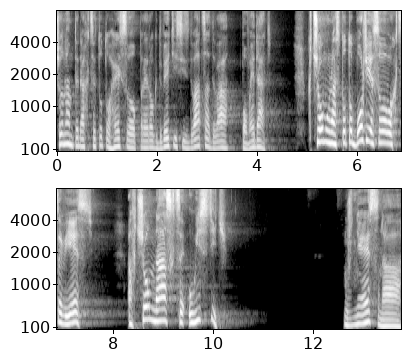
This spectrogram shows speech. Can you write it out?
Čo nám teda chce toto heslo pre rok 2022 povedať? K čomu nás toto Božie slovo chce viesť? A v čom nás chce uistiť? Už dnes na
